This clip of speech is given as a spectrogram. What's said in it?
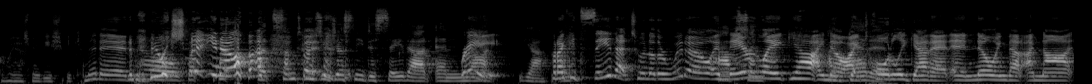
oh my gosh, maybe you should be committed. Maybe No, we should, but- you know? But sometimes But- you just need to say that and Right. not, yeah. But I could say that to another widow, and they're like, "Yeah, I know, I I, get it. totally get it," and knowing that I'm not,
